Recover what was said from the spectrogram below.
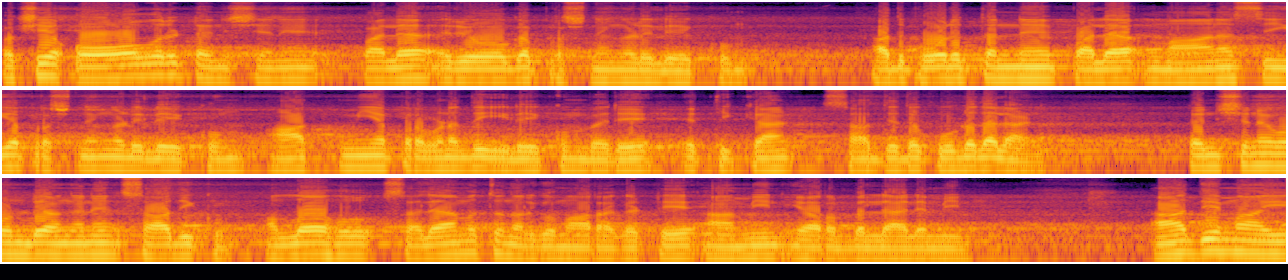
പക്ഷേ ഓവർ ടെൻഷന് പല രോഗപ്രശ്നങ്ങളിലേക്കും അതുപോലെ തന്നെ പല മാനസിക പ്രശ്നങ്ങളിലേക്കും ആത്മീയ പ്രവണതയിലേക്കും വരെ എത്തിക്കാൻ സാധ്യത കൂടുതലാണ്. ടെൻഷന് കൊണ്ട് അങ്ങനെ സാധിക്കും. അള്ളാഹു സലാമത്ത് നൽകുമാറാകട്ടെ. ആമീൻ യാ റബ്ബല്ലാലമീൻ ആദ്യമായി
